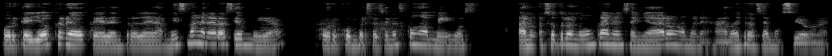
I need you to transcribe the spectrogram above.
Porque yo creo que dentro de la misma generación mía, por conversaciones con amigos, a nosotros nunca nos enseñaron a manejar nuestras emociones.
